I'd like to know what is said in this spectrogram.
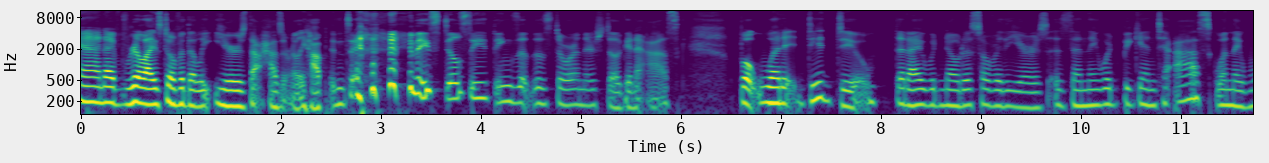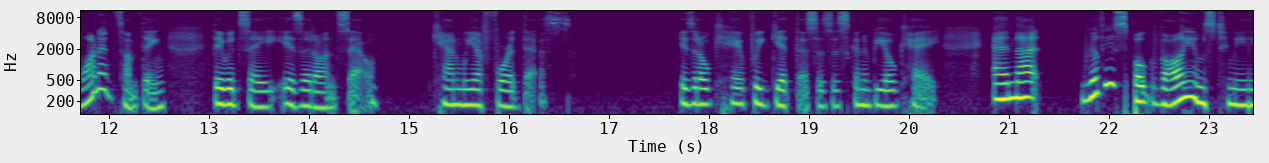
And I've realized over the years that hasn't really happened. they still see things at the store and they're still going to ask. But what it did do that I would notice over the years is then they would begin to ask when they wanted something, they would say, Is it on sale? Can we afford this? Is it okay if we get this? Is this going to be okay? And that really spoke volumes to me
